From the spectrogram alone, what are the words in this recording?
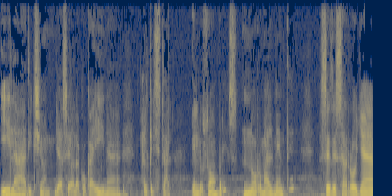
y la adicción, ya sea a la cocaína, al cristal. En los hombres, normalmente, se desarrolla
